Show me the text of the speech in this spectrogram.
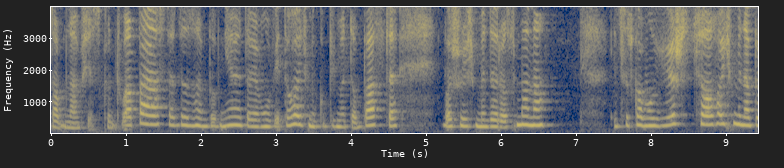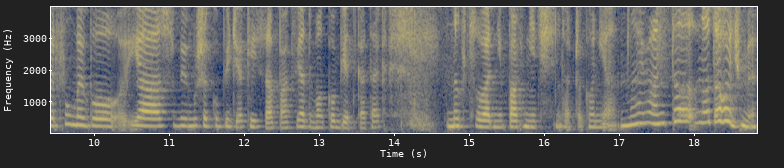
tam nam się skończyła pasta do zębów, nie? To ja mówię, to chodźmy, kupimy tą pastę. Poszliśmy do Rossmana i córka mówi, wiesz co, chodźmy na perfumy, bo ja sobie muszę kupić jakiś zapach. Wiadomo, kobietka, tak? No chcę ładnie pachnieć, dlaczego nie? No i mam to, no to chodźmy.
